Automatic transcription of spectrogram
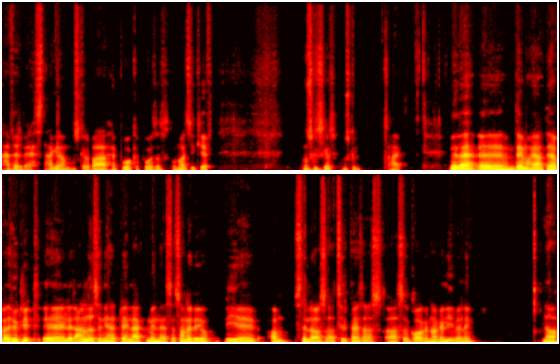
nej, ved du hvad, jeg snakker om, hun skal da bare have burka på, så skal hun holde sin kæft. Undskyld, skat, undskyld. Nej, ved hvad, øh, damer og herrer, det har været hyggeligt. Øh, lidt anderledes, end jeg havde planlagt, men altså, sådan er det jo. Vi øh, omstiller os og tilpasser os, og så går det nok alligevel, ikke? Nå,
